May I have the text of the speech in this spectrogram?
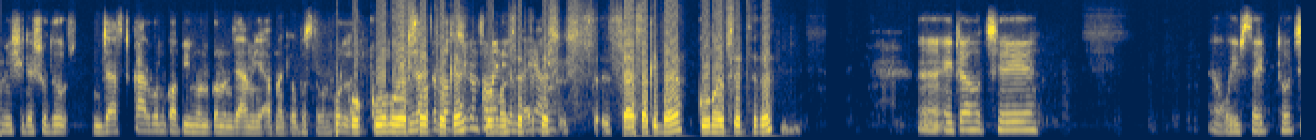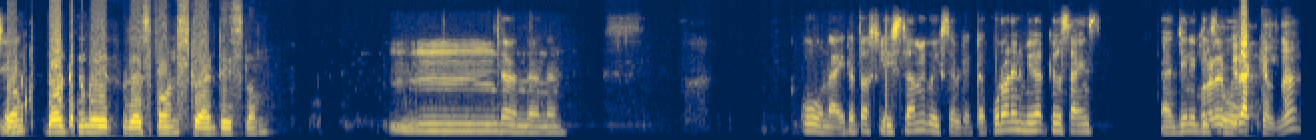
আমি সেটা শুধু জাস্ট কার্বন কপি মনে করুন যে আমি আপনাকে উপস্থাপন করলাম কোন ওয়েবসাইট থেকে কোন ওয়েবসাইট থেকে সাকিব ভাই কোন ওয়েবসাইট থেকে? এটা হচ্ছে ওয়েবসাইট হচ্ছে don't tell me response to anti Islam দাঁড়ান দাঁড়ান দাঁড়ান। ও না এটা তো আসলে ইসলামিক ওয়েবসাইট একটা কোরআনের মিরাকেল সায়েন্স মিরাক্কেল না?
